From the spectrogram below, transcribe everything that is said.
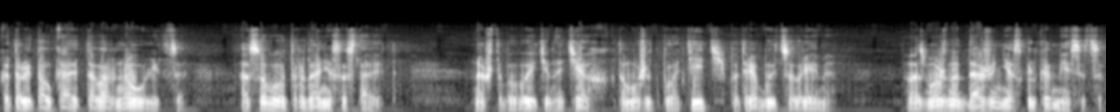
которые толкают товар на улице, особого труда не составит. Но чтобы выйти на тех, кто может платить, потребуется время. Возможно, даже несколько месяцев.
